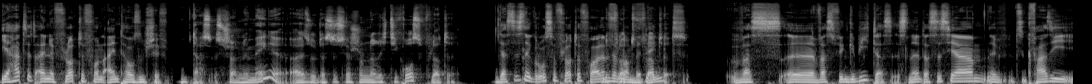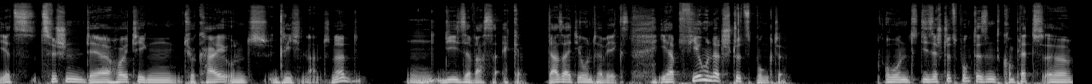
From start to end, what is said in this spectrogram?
Ihr hattet eine Flotte von 1000 Schiffen. Das ist schon eine Menge. Also, das ist ja schon eine richtig große Flotte. Das ist eine große Flotte, vor allem Eine wenn man flotte bedenkt, was, äh, was für ein Gebiet das ist. Ne? Das ist ja äh, quasi jetzt zwischen der heutigen Türkei und Griechenland, ne? Mhm. diese Wasserecke. Da seid ihr unterwegs. Ihr habt 400 Stützpunkte. Und diese Stützpunkte sind komplett, äh,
